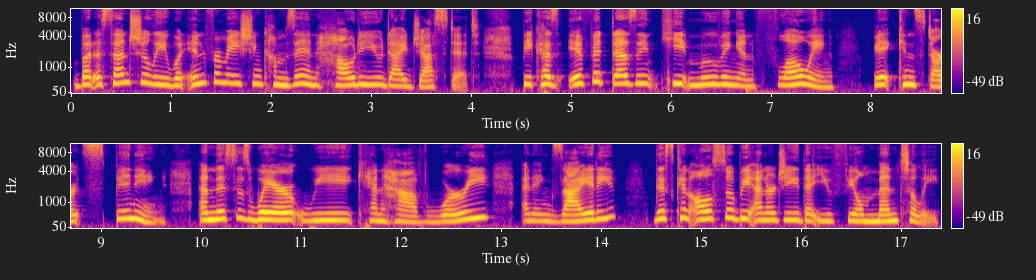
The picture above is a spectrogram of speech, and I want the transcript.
But essentially, when information comes in, how do you digest it? Because if it doesn't keep moving and flowing, it can start spinning. And this is where we can have worry and anxiety. This can also be energy that you feel mentally,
